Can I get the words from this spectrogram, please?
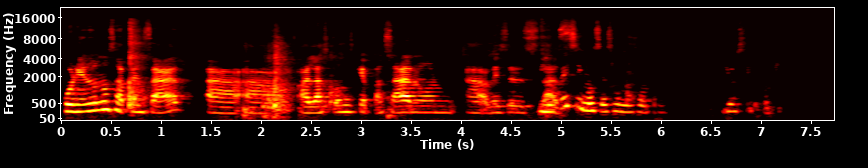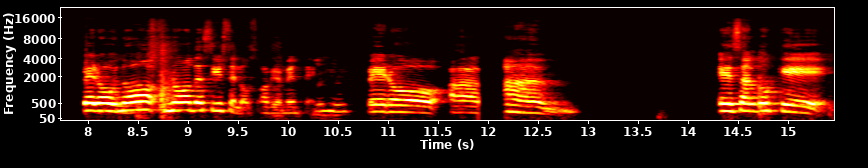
poniéndonos a pensar a, a, las cosas que pasaron, a veces las... decimos eso nosotros. Yo sí, poquito. Pero no, no decírselos, obviamente. Pero um, es algo que,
